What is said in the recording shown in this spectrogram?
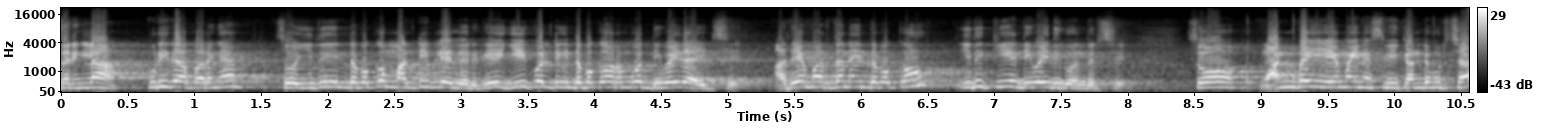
சரிங்களா? புரியுதா பாருங்க? ஸோ இது இந்த பக்கம் மல்டிப்ளேல இருக்கு ஈக்குவல்டிக்கு இந்த பக்கம் வரும்போது டிவைட் ஆயிடுச்சு. அதே மாதிரி தானே இந்த பக்கம்? இது கீழே டிவைடுக்கு வந்துருச்சு. So one by a minus v கண்டுபிடிச்சா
